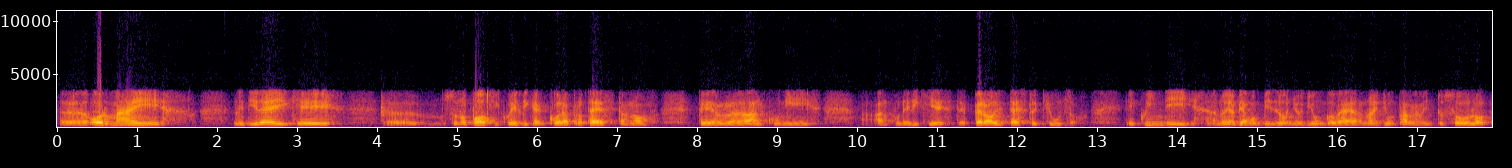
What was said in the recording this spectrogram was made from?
Eh, ormai le direi che pochi quelli che ancora protestano per uh, alcuni, alcune richieste, però il testo è chiuso e quindi noi abbiamo bisogno di un governo e di un Parlamento solo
